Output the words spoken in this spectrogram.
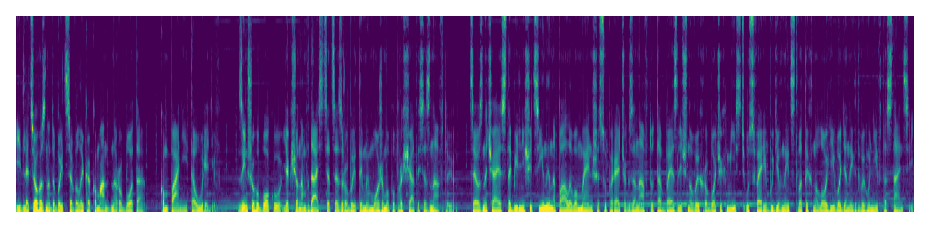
і для цього знадобиться велика командна робота компаній та урядів. З іншого боку, якщо нам вдасться це зробити, ми можемо попрощатися з нафтою. Це означає стабільніші ціни на паливо, менше суперечок за нафту та безліч нових робочих місць у сфері будівництва технологій водяних двигунів та станцій.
